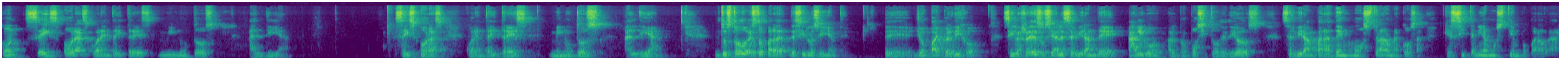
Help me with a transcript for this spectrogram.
con 6 horas 43 minutos al día. 6 horas 43 minutos al día. Entonces, todo esto para decir lo siguiente. Eh, John Piper dijo, si las redes sociales servirán de algo al propósito de Dios, servirán para demostrar una cosa, que sí teníamos tiempo para orar.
